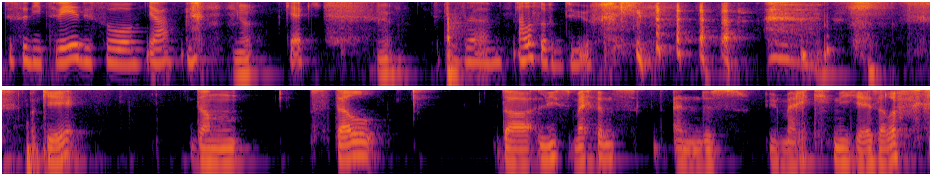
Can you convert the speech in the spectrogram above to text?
tussen die twee. Dus zo, ja, Ja. kijk, ja. het is, eh, alles wordt duur. Oké. Dan stel dat Lies Mertens, en dus uw merk, niet jijzelf,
